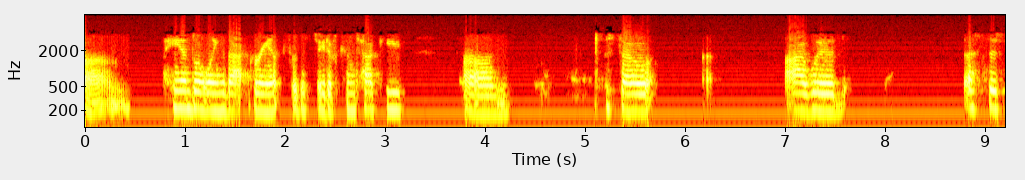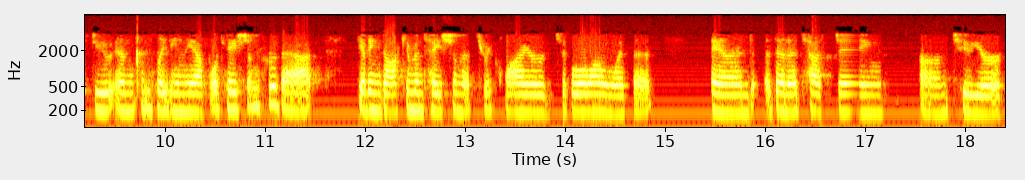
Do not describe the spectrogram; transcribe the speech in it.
um, handling that grant for the state of Kentucky. Um, so I would assist you in completing the application for that, getting documentation that's required to go along with it, and then attesting um, to your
